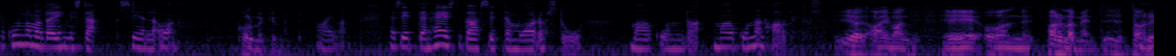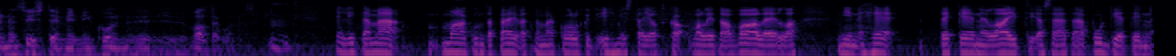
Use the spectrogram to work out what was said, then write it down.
Ja kuinka monta ihmistä siellä on? 30. Aivan. Ja sitten heistä taas sitten muodostuu maakunta, maakunnan hallitus. Ja aivan. E, on parlamentaarinen mm. systeemi niin kuin e, valtakunnassakin. Mm. Eli tämä maakuntapäivät, nämä 30 ihmistä, jotka valitaan vaaleilla, niin he tekee ne lait ja säätää budjetin,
